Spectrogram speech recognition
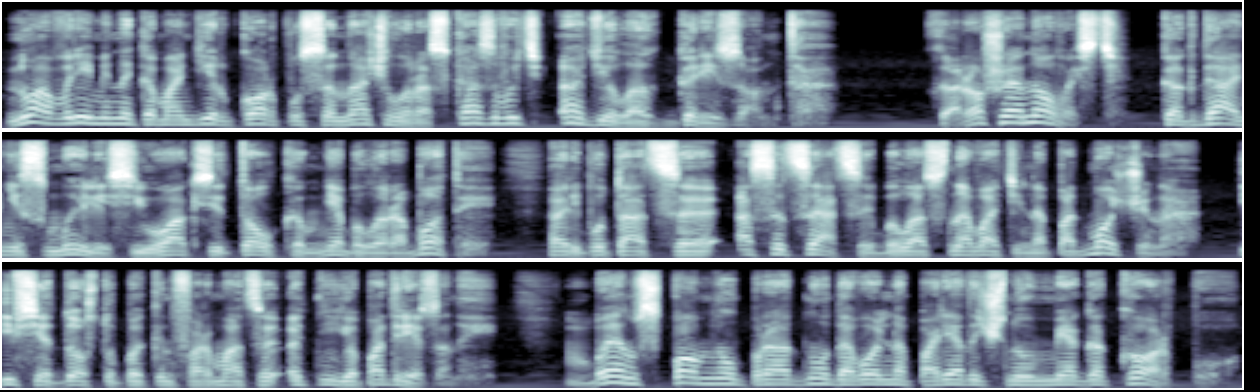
Ну а временный командир корпуса начал рассказывать о делах горизонта. Хорошая новость. Когда они смылись и у Акси толком не было работы, а репутация ассоциации была основательно подмочена, и все доступы к информации от нее подрезаны, Бен вспомнил про одну довольно порядочную мегакорпу,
